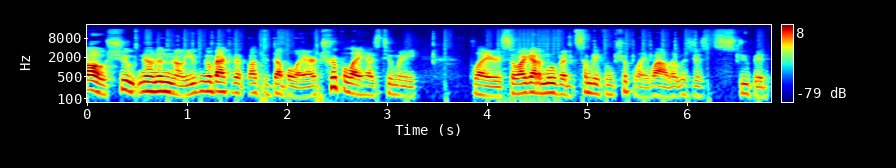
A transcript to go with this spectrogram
Oh, shoot. No, no, no, no. You can go back up to Double A. Our Triple A has too many players, so I got to move somebody from Triple A. Wow, that was just stupid.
